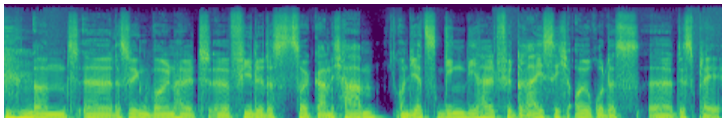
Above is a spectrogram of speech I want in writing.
Mhm. Und äh, deswegen wollen halt äh, viele das Zeug gar nicht haben. Und jetzt gingen die halt für 30 Euro das äh, Display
